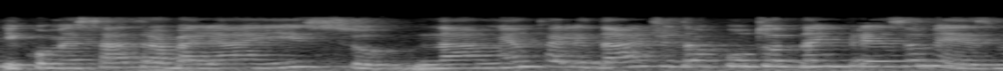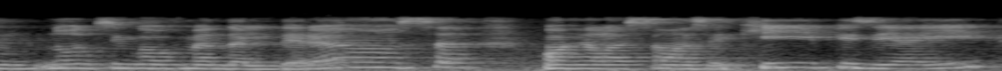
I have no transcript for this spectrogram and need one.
e começar a trabalhar isso na mentalidade da cultura da empresa mesmo, no desenvolvimento da liderança, com relação às equipes, e aí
